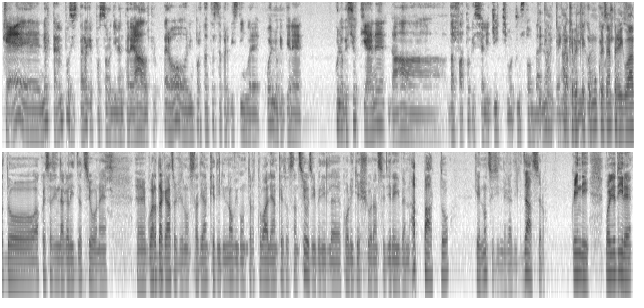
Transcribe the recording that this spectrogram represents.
che nel tempo si spera che possano diventare altro. Però l'importante è saper distinguere quello che viene, quello che si ottiene da- dal fatto che sia legittimo, giusto o bello. che anche, anche perché comunque sempre riguardo a questa sindacalizzazione, eh, guarda caso ci sono stati anche dei rinnovi contrattuali anche sostanziosi per il quality assurance di Raven, a patto che non si sindacalizzassero. Quindi voglio dire,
